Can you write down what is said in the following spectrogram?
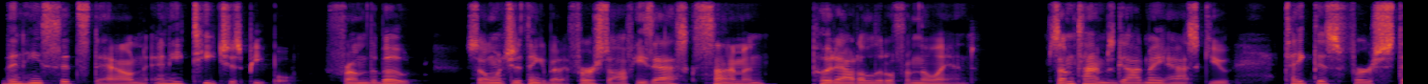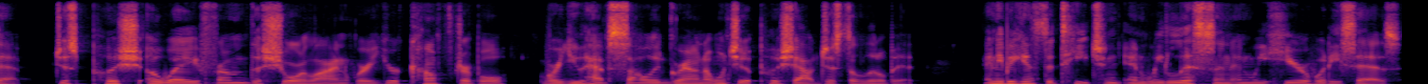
Then he sits down and he teaches people from the boat. So I want you to think about it. First off, he's asked Simon, put out a little from the land. Sometimes God may ask you, take this first step. Just push away from the shoreline where you're comfortable, where you have solid ground. I want you to push out just a little bit. And he begins to teach, and, and we listen and we hear what he says.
